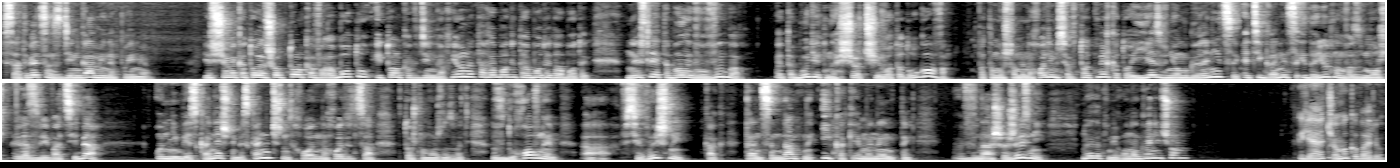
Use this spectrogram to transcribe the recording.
соответственно, с деньгами, например. Есть человек, который зашел только в работу и только в деньгах. И он это работает, работает, работает. Но если это был его выбор, это будет насчет чего-то другого. Потому что мы находимся в тот мир, который есть в нем границы. Эти границы и дают нам возможность развивать себя. Он не бесконечный, бесконечно находится в то, что можно назвать в духовном, а Всевышний, как трансцендентный и как имманентный в нашей жизни, но этот мир, он ограничен. Я о чем и говорю.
